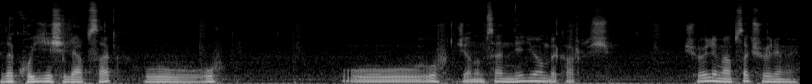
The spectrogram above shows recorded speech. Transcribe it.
Ya da koyu yeşil yapsak. Uh. Uh, canım sen ne diyorsun be kardeşim? Şöyle mi yapsak şöyle mi?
